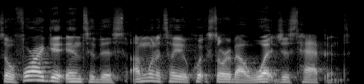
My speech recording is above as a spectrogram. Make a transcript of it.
So before I get into this, I'm going to tell you a quick story about what just happened.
